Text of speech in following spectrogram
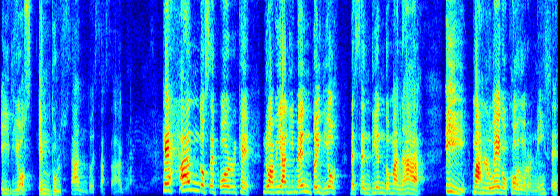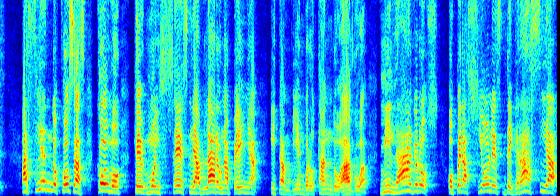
Y Dios endulzando esas aguas quejándose porque no había alimento y Dios descendiendo maná y más luego codornices, haciendo cosas como que Moisés le hablara una peña y también brotando agua, milagros, operaciones de gracia,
